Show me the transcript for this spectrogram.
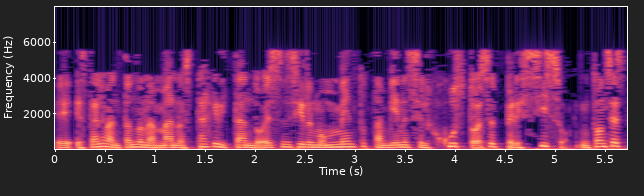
eh, está levantando una mano, está gritando, es decir, el momento también es el justo, es el preciso. Entonces,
